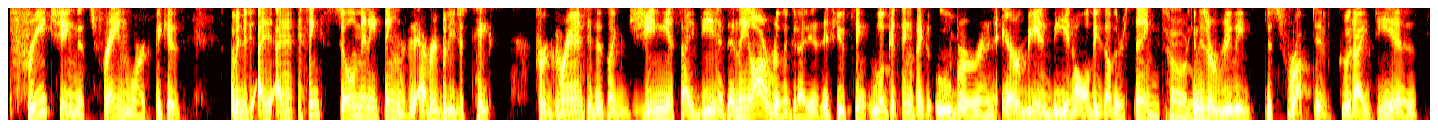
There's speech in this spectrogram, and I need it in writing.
preaching this framework because I mean, if, I, I think so many things that everybody just takes for granted as like genius ideas, and they are really good ideas. If you think, look at things like Uber and Airbnb and all these other things, totally. these are really disruptive, good ideas.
